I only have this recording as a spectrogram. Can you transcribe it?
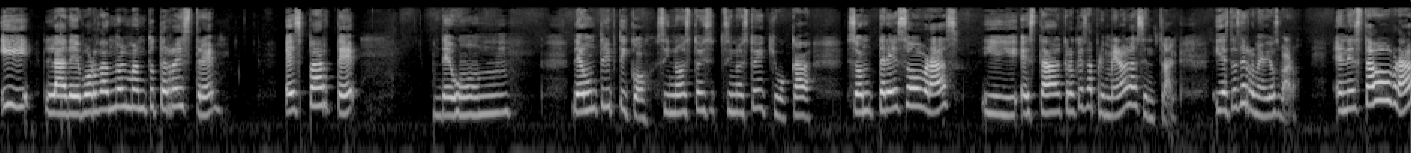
Y la de Bordando el manto terrestre es parte de un de un tríptico, si no estoy si no estoy equivocada. Son tres obras y esta creo que es la primera o la central y esta es de Remedios Varo. En esta obra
